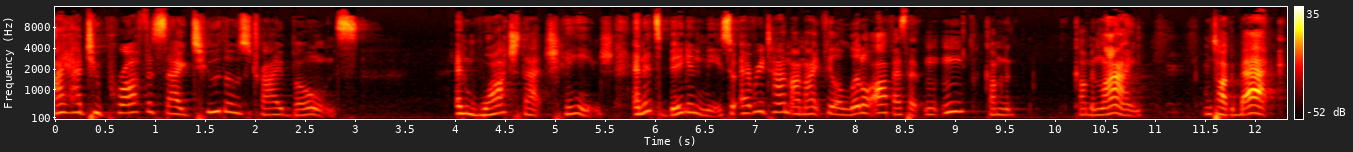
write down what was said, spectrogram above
I had to prophesy to those dry bones and watch that change. And it's big in me. So every time I might feel a little off, I said, mm-mm, come, come in line. I'm talking back.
